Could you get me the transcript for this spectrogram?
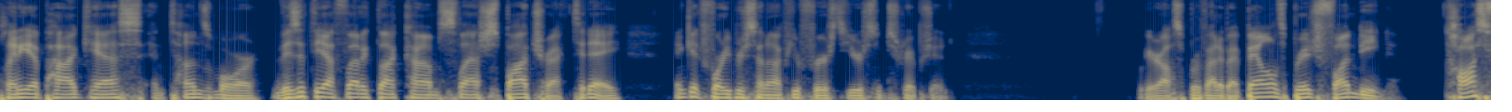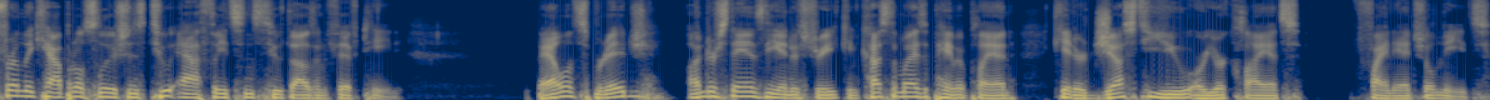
plenty of podcasts, and tons more, visit theathletic.com slash spotrac today and get 40% off your first year subscription. We are also provided by Balanced Bridge Funding, cost friendly capital solutions to athletes since 2015. Balanced Bridge understands the industry, can customize a payment plan, cater just to you or your client's financial needs.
